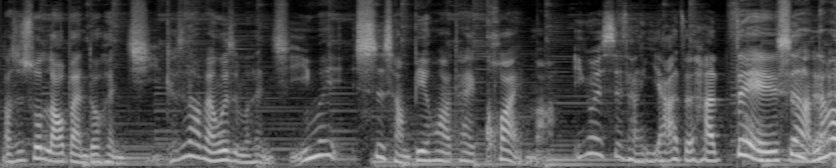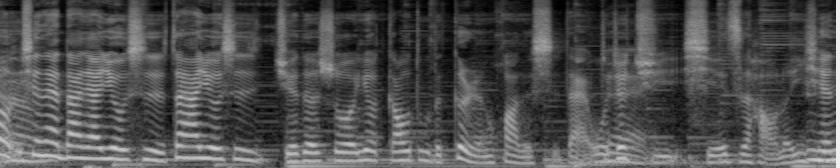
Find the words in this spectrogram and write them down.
老实说，老板都很急。可是老板为什么很急？因为市场变化太快嘛。因为市场压着他。对，市场。然后现在大家又是，大家又是觉得说，又高度的个人化的时代。我就举鞋子好了。以前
